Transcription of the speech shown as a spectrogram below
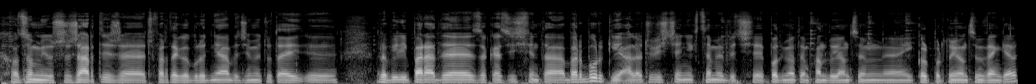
Chodzą już żarty, że 4 grudnia będziemy tutaj y, robili paradę z okazji święta Barburki, ale oczywiście nie chcemy być podmiotem handlującym y, i kolportującym węgiel.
